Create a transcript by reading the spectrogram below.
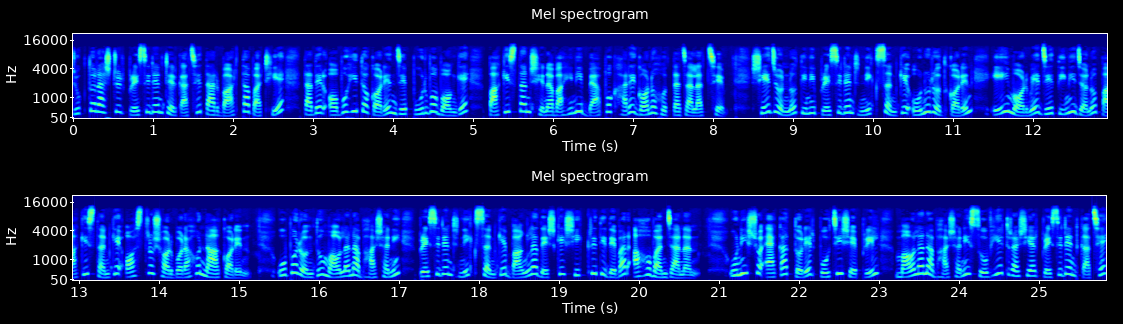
যুক্তরাষ্ট্রের প্রেসিডেন্টের কাছে তার বার্তা পাঠিয়ে তাদের অবহিত করেন যে পূর্ববঙ্গে পাকিস্তান সেনাবাহিনী ব্যাপক হারে গণহত্যা চালাচ্ছে। সেজন্য তিনি প্রেসিডেন্ট নিক্সনকে অনুরোধ করেন এই মর্মে যে তিনি যেন পাকিস্তানকে অস্ত্র সরবরাহ না করেন। উপরন্তু, মাওলানা ভাসানী প্রেসিডেন্ট নিক্সনকে বাংলাদেশকে স্বীকৃতি দেবার আহ্বান জানান। উনিশশো একাত্তরের পঁচিশ এপ্রিল মাওলানা ভাসানী সোভিয়েত রাশিয়ার প্রেসিডেন্ট কাছে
